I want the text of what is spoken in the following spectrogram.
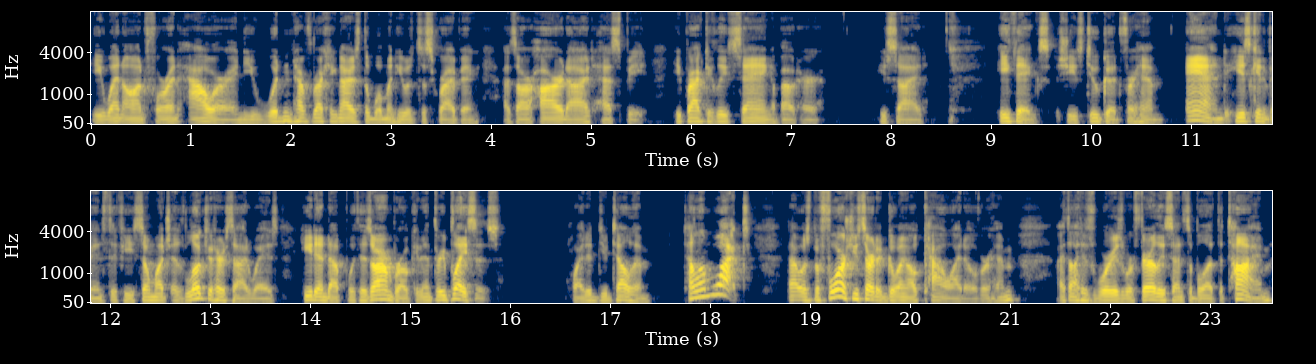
He went on for an hour, and you wouldn't have recognized the woman he was describing as our hard eyed Hespe. He practically sang about her. He sighed. He thinks she's too good for him, and he's convinced if he so much as looked at her sideways, he'd end up with his arm broken in three places. Why didn't you tell him? Tell him what? That was before she started going all cow eyed over him. I thought his worries were fairly sensible at the time.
